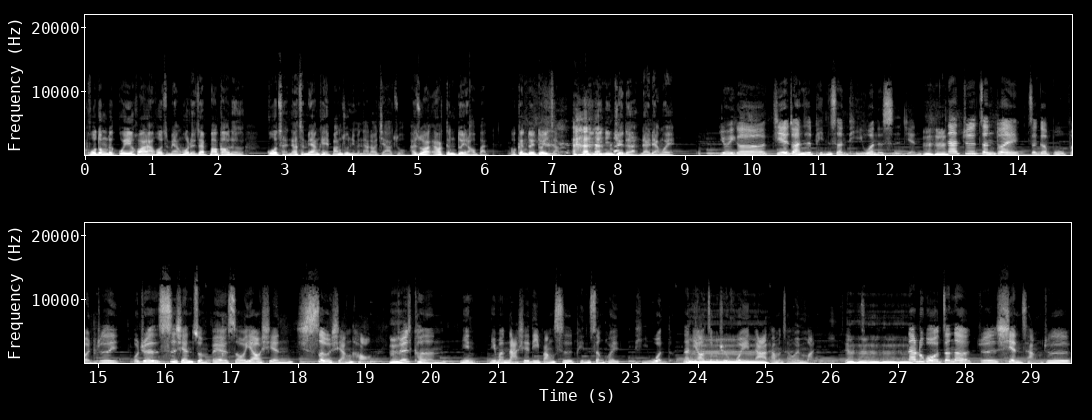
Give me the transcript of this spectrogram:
活动的规划啊，或怎么样，或者在报告的过程要怎么样可以帮助你们拿到佳作？还是说要跟对老板，哦，跟对队长？您您觉得？来，两位，有一个阶段是评审提问的时间，嗯哼，那就是针对这个部分，就是我觉得事先准备的时候要先设想好，嗯，就是可能你你们哪些地方是评审会提问的，那你要怎么去回答，他们才会满意这样子。那如果真的就是现场就是。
